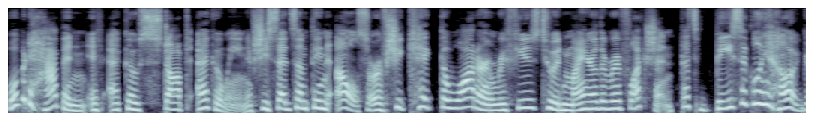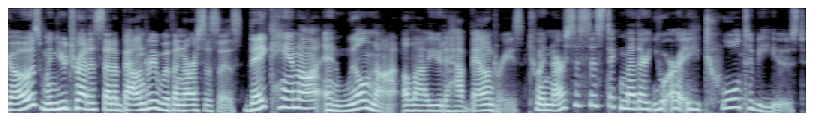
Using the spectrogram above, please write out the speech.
What would happen if Echo stopped echoing, if she said something else, or if she kicked the water and refused to admire the reflection? That's basically how it goes when you try to set a boundary with a narcissist. They cannot and will not allow you to have boundaries. To a narcissistic mother, you are a tool to be used.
